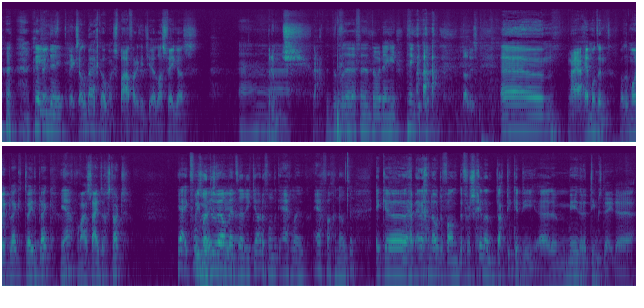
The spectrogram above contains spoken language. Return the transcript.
Geen idee. Daar ben ik zelf erbij gekomen. Spaarvarkentje, Las Vegas. Ah. Nou, dat was even een doordenking, denk ik. dat is. Ehm, nou ja, Hamilton. Wat een mooie plek. Tweede plek. Ja, Voor mij als vijfde gestart. Ja ik vond het duel met eh, Ricciardo vond ik erg leuk. Erg van genoten. Ik eh, heb erg genoten van de verschillende tactieken die eh, de meerdere teams deden.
